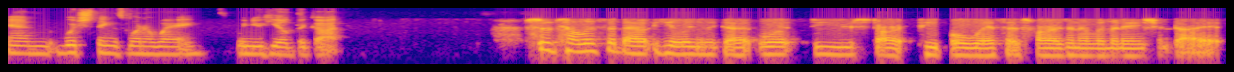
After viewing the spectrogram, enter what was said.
and which things went away when you healed the gut. So tell us about healing the gut. What do you start people with as far as an elimination diet?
